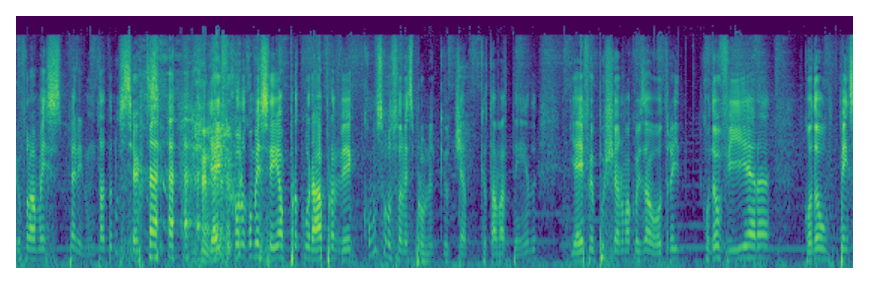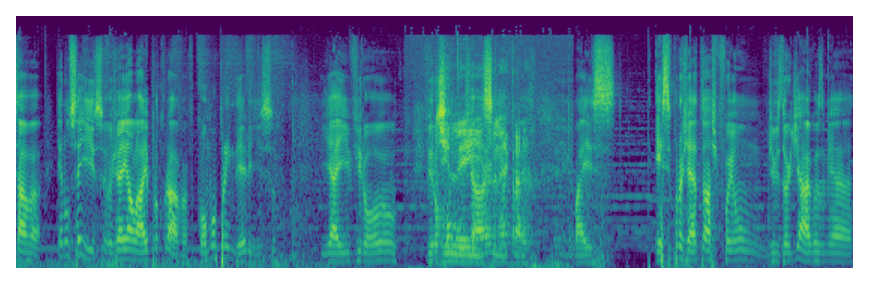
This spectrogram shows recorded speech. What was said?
eu falava, mas peraí, não tá dando certo isso aqui. e aí foi quando eu comecei a procurar pra ver como solucionar esse problema que eu, tinha, que eu tava tendo. E aí foi puxando uma coisa a outra, e quando eu vi era. Quando eu pensava, eu não sei isso, eu já ia lá e procurava como aprender isso. E aí virou. Virou De lei isso, né, cara? Mas esse projeto eu acho que foi um divisor de águas da minha,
